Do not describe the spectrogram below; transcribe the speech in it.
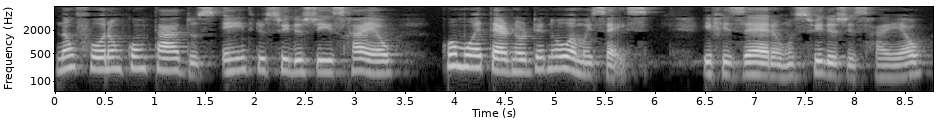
não foram contados entre os filhos de Israel, como o Eterno ordenou a Moisés. E fizeram os filhos de Israel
